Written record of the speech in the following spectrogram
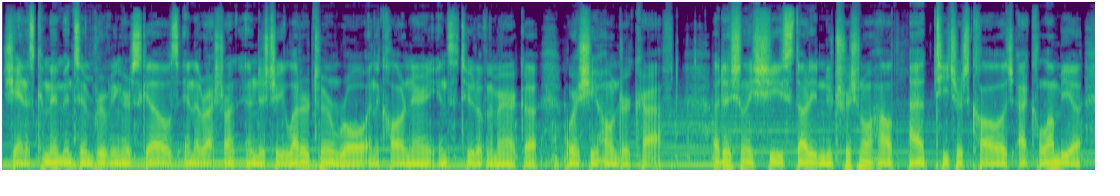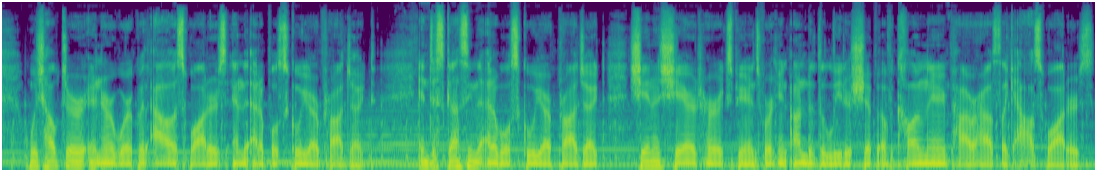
Shaina's commitment to improving her skills in the restaurant industry led her to enroll in the Culinary Institute of America, where she honed her craft. Additionally, she studied nutritional health at Teachers College at Columbia, which helped her in her work with Alice Waters and the Edible Schoolyard Project. In discussing the Edible Schoolyard Project, Shaina shared her experience working under the leadership of a culinary powerhouse like Alice Waters.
